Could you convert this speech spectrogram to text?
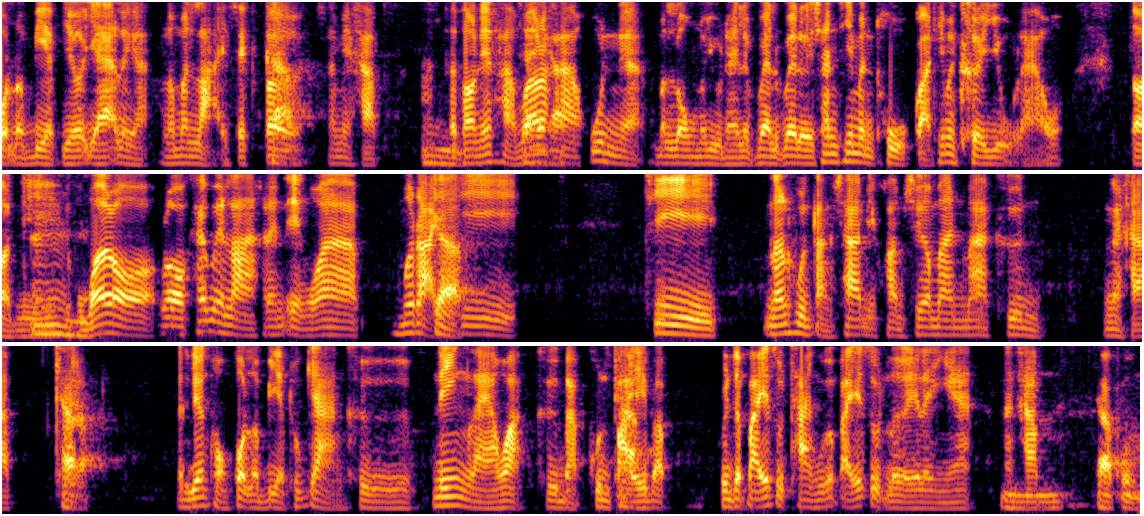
กฎระเบียบเยอะแยะเลยอะแล้วมันหลาย sector ใช่ไหมครับ แต่ตอนนี้ถามว่าราคาหุ้นเนี่ยมันลงมาอยู่ใน valuation ที่มันถูกกว่าที่มันเคยอยู่แล้ว ตอนนี้ผมว่ารอรอแค่เวลาแค่นั้นเองว่าเมื่อไหร่ที่ ที่นักลงทุนต่างชาติมีความเชื่อมั่นมากขึ้นนะครับครับในเรื่องของกฎระเบียบทุกอย่างคือนิ่งแล้วอะคือแบบคุณไปแบบคุณจะไปให้สุดทางคุณก็ไปให้สุดเลยอะไรเงี้ยนะครับครับผม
